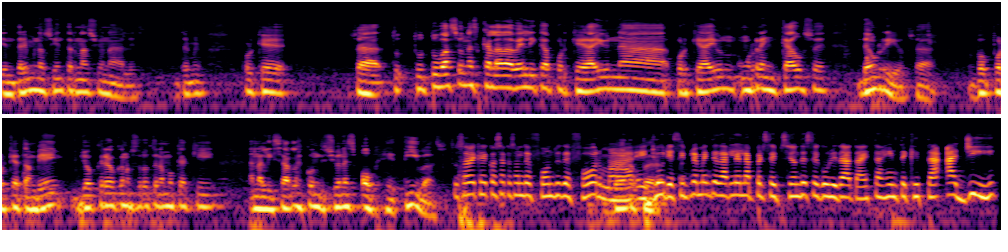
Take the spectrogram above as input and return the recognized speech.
en términos internacionales. porque, o sea, tú, tú, vas a una escalada bélica porque hay, una, porque hay un, reencauce de un río. O sea, porque también yo creo que nosotros tenemos que aquí analizar las condiciones objetivas. Tú sabes que hay cosas que son de fondo y de forma, eh, Yuri, es simplemente darle la percepción de seguridad a esta gente que está allí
